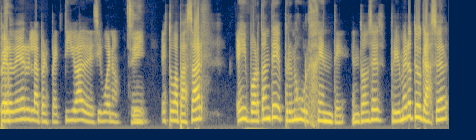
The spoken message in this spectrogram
perder la perspectiva de decir, bueno, sí. Sí. esto va a pasar. Es importante, pero no es urgente. Entonces, primero tengo que hacer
